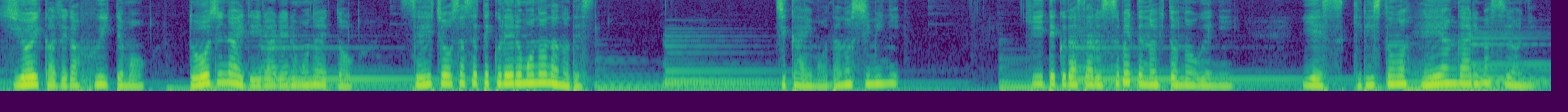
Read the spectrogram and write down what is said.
強い風が吹いても動じないでいられるものへと成長させてくれるものなのです次回もお楽しみに聞いてくださるすべての人の上にイエス・キリストの平安がありますように。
